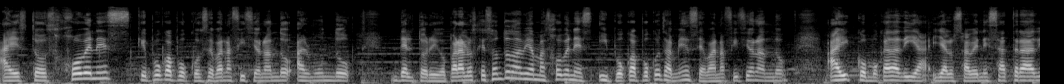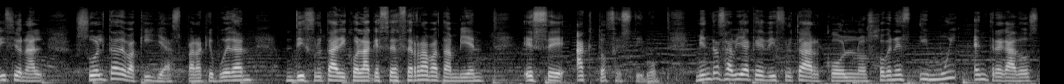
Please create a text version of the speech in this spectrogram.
a estos jóvenes que poco a poco se van aficionando al mundo del toreo. Para los que son todavía más jóvenes y poco a poco también se van aficionando, hay como cada día, ya lo saben, esa tradicional suelta de vaquillas para que puedan disfrutar y con la que se cerraba también ese acto festivo. Mientras había que disfrutar con los jóvenes y muy entregados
